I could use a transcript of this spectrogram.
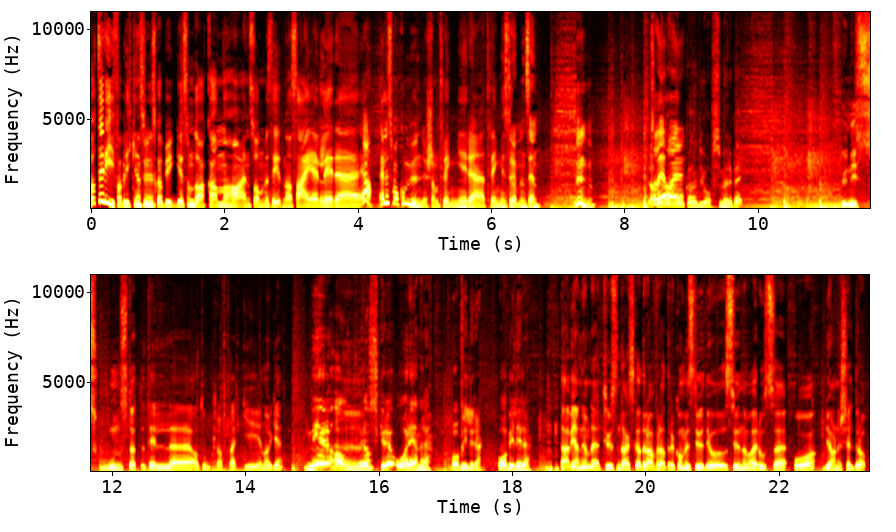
batterifabrikkene som vi skal bygge, som da kan ha en sånn ved siden av seg, eller, eh, ja, eller små kommuner som trenger, eh, trenger strømmen sin. Mm. Så det var Kan du oppsummere, Per? Unison støtte til eh, atomkraftverk i Norge. Mer alt raskere og renere. Og billigere. Og billigere. Da er vi enige om det. Tusen takk skal dere ha for at dere kom i studio, Sunniva Rose og Bjarne Skjeldrop.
